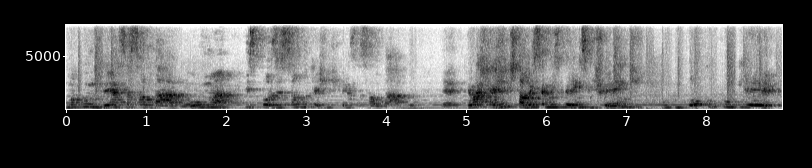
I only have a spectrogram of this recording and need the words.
uma conversa saudável, ou uma exposição do que a gente pensa saudável. É, eu acho que a gente talvez tenha uma experiência diferente, um, pouco porque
